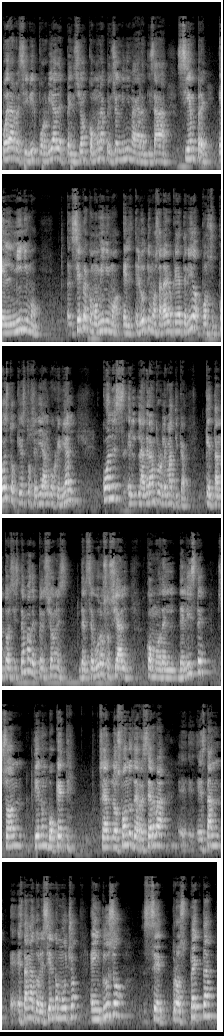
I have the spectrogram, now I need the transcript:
pueda recibir por vía de pensión como una pensión mínima garantizada siempre el mínimo siempre como mínimo el, el último salario que haya tenido, por supuesto que esto sería algo genial. ¿Cuál es la gran problemática? Que tanto el sistema de pensiones del Seguro Social como del, del ISTE son, tiene un boquete. O sea, los fondos de reserva eh, están, están adoleciendo mucho e incluso se prospecta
